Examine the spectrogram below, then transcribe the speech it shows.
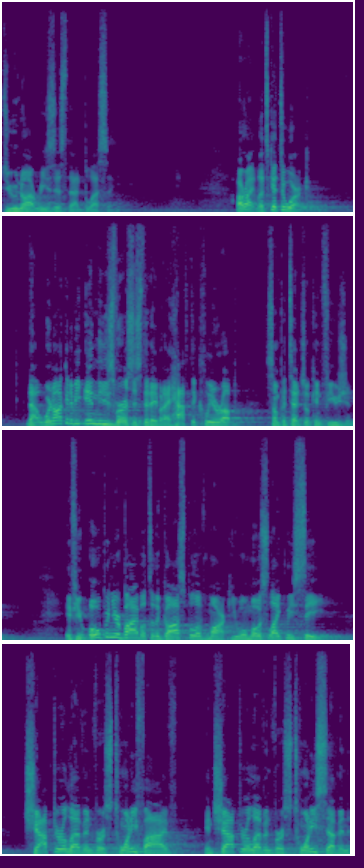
Do not resist that blessing. All right, let's get to work. Now, we're not going to be in these verses today, but I have to clear up some potential confusion. If you open your Bible to the Gospel of Mark, you will most likely see chapter 11, verse 25, and chapter 11, verse 27,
